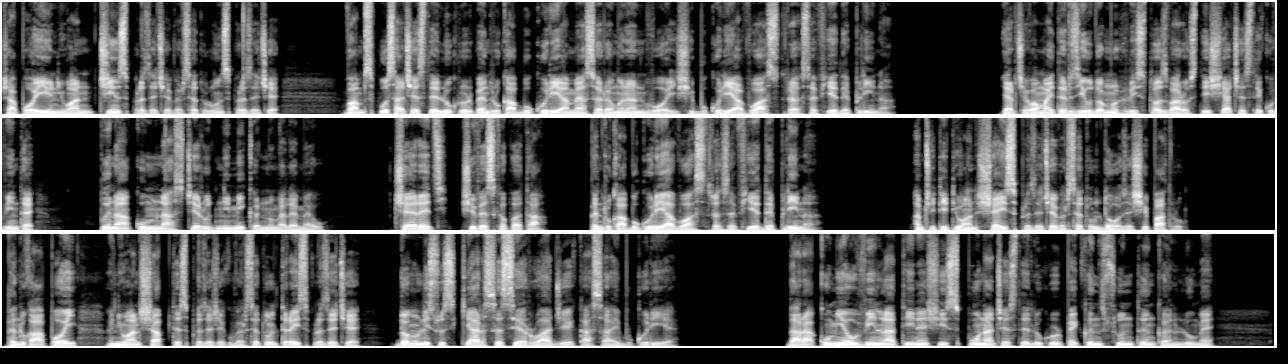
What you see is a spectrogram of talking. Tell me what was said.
Și apoi, în Ioan 15, versetul 11, V-am spus aceste lucruri pentru ca bucuria mea să rămână în voi și bucuria voastră să fie de plină. Iar ceva mai târziu, Domnul Hristos va rosti și aceste cuvinte, Până acum n-ați cerut nimic în numele meu. Cereți și veți căpăta, pentru ca bucuria voastră să fie de plină. Am citit Ioan 16, versetul 24. Pentru că apoi, în Ioan 17, cu versetul 13, Domnul Isus chiar să se roage ca să ai bucurie. Dar acum eu vin la tine și spun aceste lucruri pe când sunt încă în lume,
